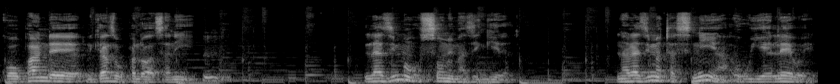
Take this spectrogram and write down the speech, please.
Kwa upande nikianza kwa upande wa wasanii mm. lazima usome mazingira na lazima tasnia uielewe.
